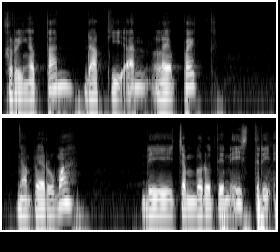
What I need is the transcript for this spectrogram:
keringetan dakian lepek nyampe rumah dicemberutin istri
